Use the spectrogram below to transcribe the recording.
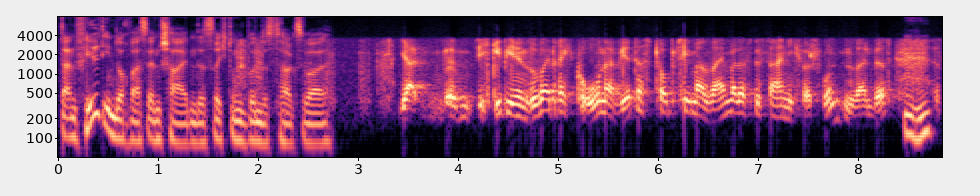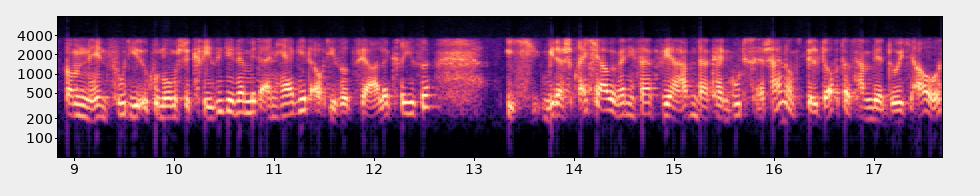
dann fehlt Ihnen doch was Entscheidendes Richtung Bundestagswahl. Ja, ähm, ich gebe Ihnen soweit recht, Corona wird das Top-Thema sein, weil das bis dahin nicht verschwunden sein wird. Mhm. Es kommen hinzu die ökonomische Krise, die damit einhergeht, auch die soziale Krise. Ich widerspreche aber, wenn ich sage, wir haben da kein gutes Erscheinungsbild. Doch, das haben wir durchaus.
